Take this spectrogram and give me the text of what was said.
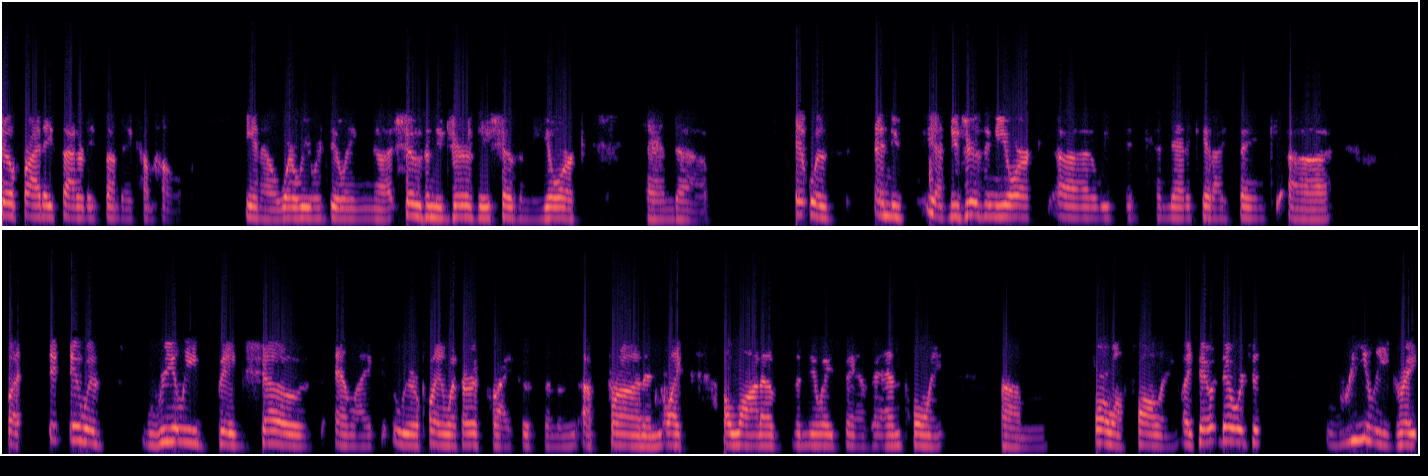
show Friday, Saturday, Sunday, come home you know, where we were doing uh, shows in New Jersey, shows in New York, and uh, it was and New yeah New Jersey, New York. Uh, we did Connecticut, I think, uh, but it, it was really big shows, and like we were playing with Earth Crisis and up front, and like a lot of the New Age bands, Endpoint, um, Four Walls Falling, like there there were just really great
